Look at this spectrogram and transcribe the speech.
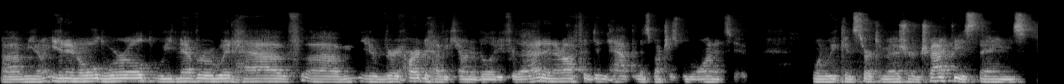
Um, you know, in an old world, we never would have, um, you know, very hard to have accountability for that. And it often didn't happen as much as we wanted to. When we can start to measure and track these things,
